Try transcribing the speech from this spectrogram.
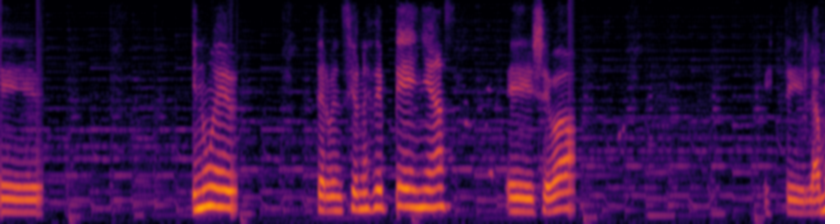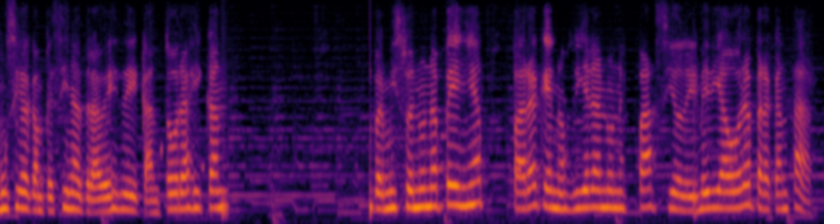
Eh, nueve intervenciones de peñas, eh, llevaba este, la música campesina a través de cantoras y can permiso en una peña para que nos dieran un espacio de media hora para cantar.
